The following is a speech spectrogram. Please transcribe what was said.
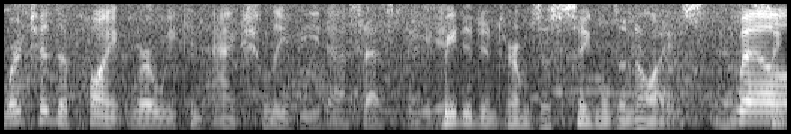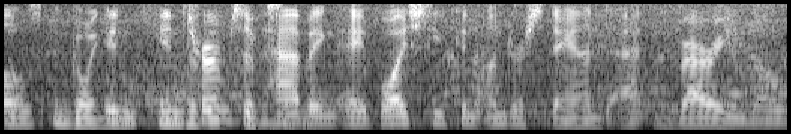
we're to the point where we can actually beat SSB. Beat it in terms of signal to noise. and well, signals and going in, in, in terms of signal. having a voice you can understand at very low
